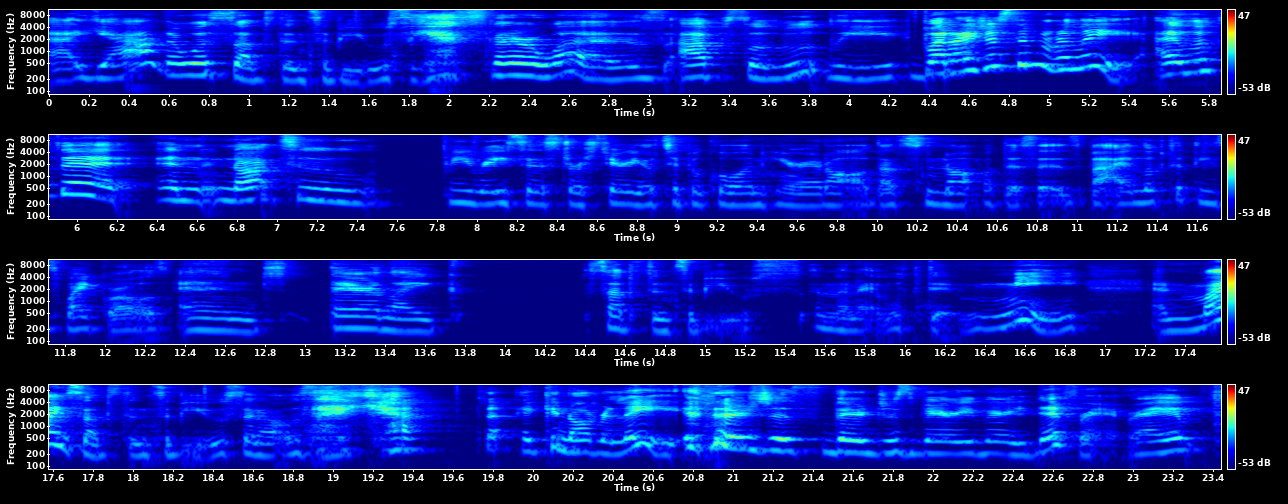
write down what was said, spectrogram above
Uh, yeah, there was substance abuse. Yes, there was. Absolutely. But I just didn't relate. I looked at, and not to be racist or stereotypical in here at all, that's not what this is. But I looked at these white girls and they're like substance abuse. And then I looked at me and my substance abuse and I was like, yeah, I cannot relate. They're just they're just very very different, right?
